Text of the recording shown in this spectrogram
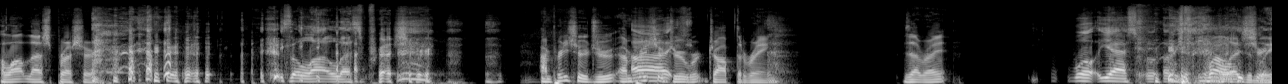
a lot less pressure. it's a lot less pressure. I'm pretty sure Drew. I'm pretty Uh, sure Drew dropped the ring. Is that right? well, yes. Well, I sure allegedly.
